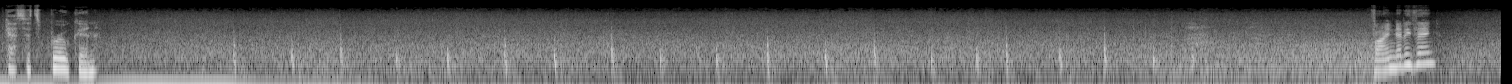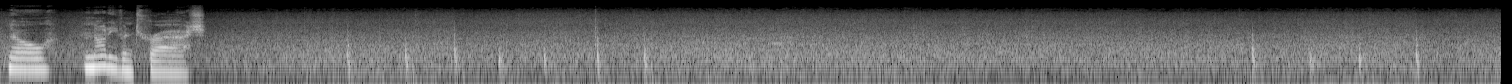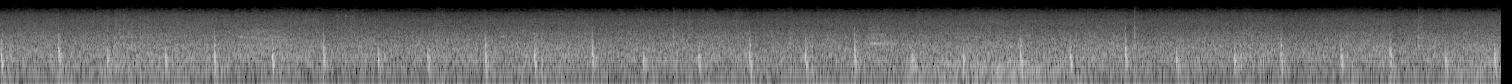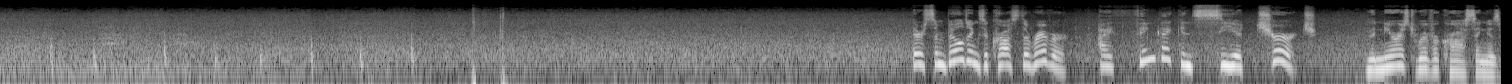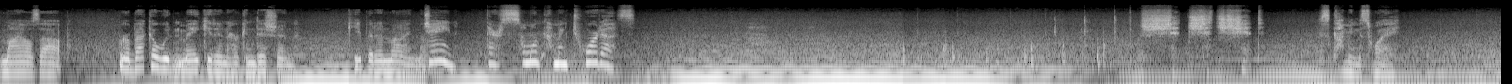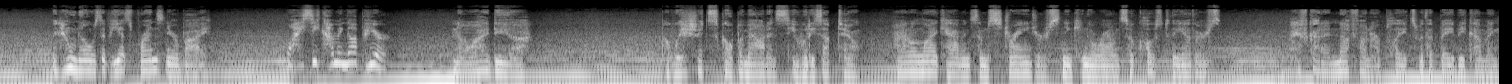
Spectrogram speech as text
Guess it's broken. Find anything? No, not even trash. There's some buildings across the river. I think I can see a church. The nearest river crossing is miles up. Rebecca wouldn't make it in her condition. Keep it in mind, though. Jane, there's someone coming toward us. Shit, shit, shit. He's coming this way. And who knows if he has friends nearby. Why is he coming up here? No idea. But we should scope him out and see what he's up to. I don't like having some stranger sneaking around so close to the others. We've got enough on our plates with a baby coming.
